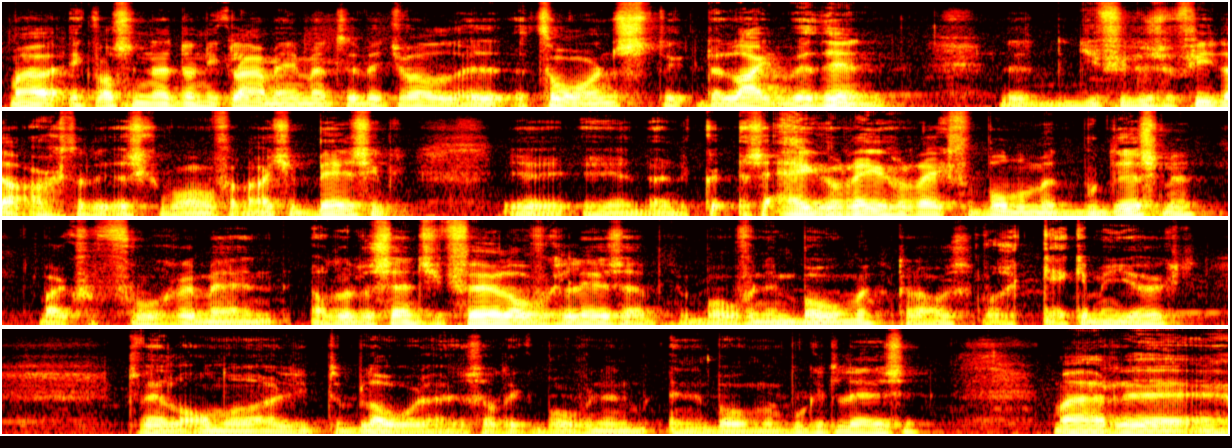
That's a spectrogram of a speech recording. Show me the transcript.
Maar ik was er net nog niet klaar mee met, weet je wel, uh, Thorns, the, Light Within. De, die filosofie daarachter is gewoon van als je bezig uh, is eigen regelrecht verbonden met boeddhisme. Waar ik vroeger in mijn adolescentie veel over gelezen heb. Boven in bomen trouwens. Dat was een kik in mijn jeugd. Terwijl onder liep de blauwe, zat ik boven in, de bomen boeken te lezen. Maar uh,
